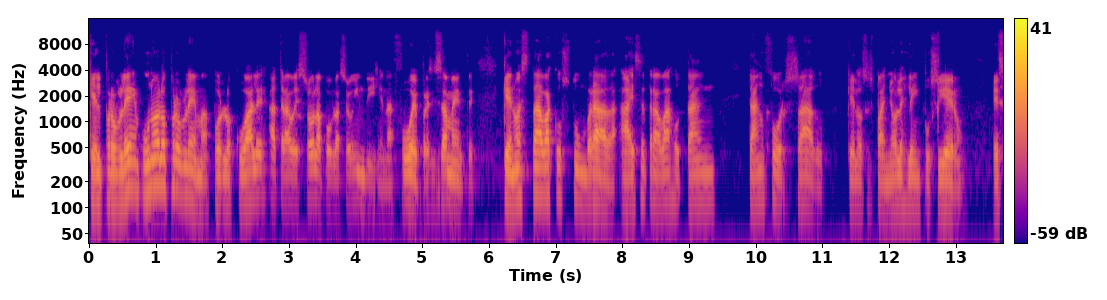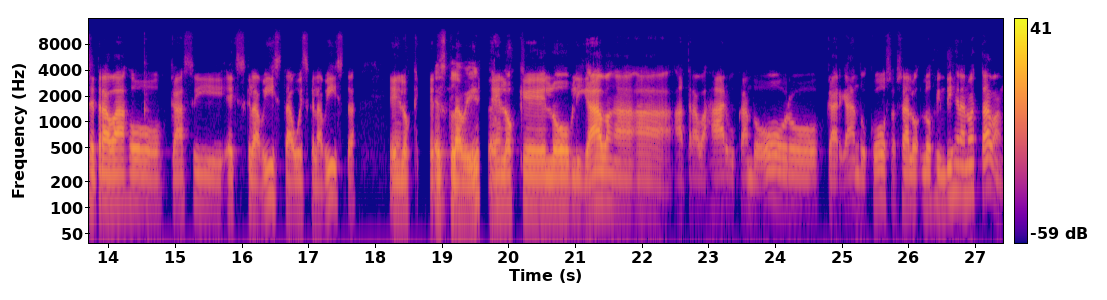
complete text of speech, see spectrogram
que el problema, uno de los problemas por los cuales atravesó la población indígena fue precisamente que no estaba acostumbrada a ese trabajo tan, tan forzado que los españoles le impusieron. Ese trabajo casi esclavista o esclavista, en los que, Esclavista. en los que lo obligaban a, trabajar buscando oro, cargando cosas. O sea, los indígenas no estaban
